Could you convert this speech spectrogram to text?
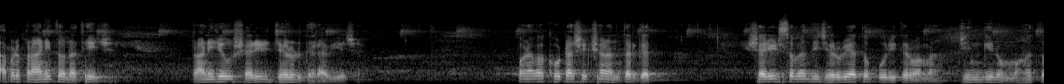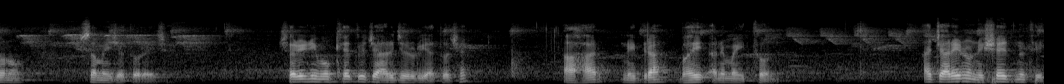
આપણે પ્રાણી તો નથી જ, પ્રાણી જેવું શરીર જરૂર ધરાવીએ છીએ. પણ આવા ખોટા શિક્ષણ અંતર્ગત શરીર સંબંધી જરૂરિયાતો પૂરી કરવામાં જિંદગીનો મહત્ત્વનો સમય જતો રહે છે. શરીરની મુખ્યત્વે ચાર જરૂરિયાતો છે. આહાર, નિદ્રા, ભય અને મૈથુન. આ ચારેયનો નિષેધ નથી.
